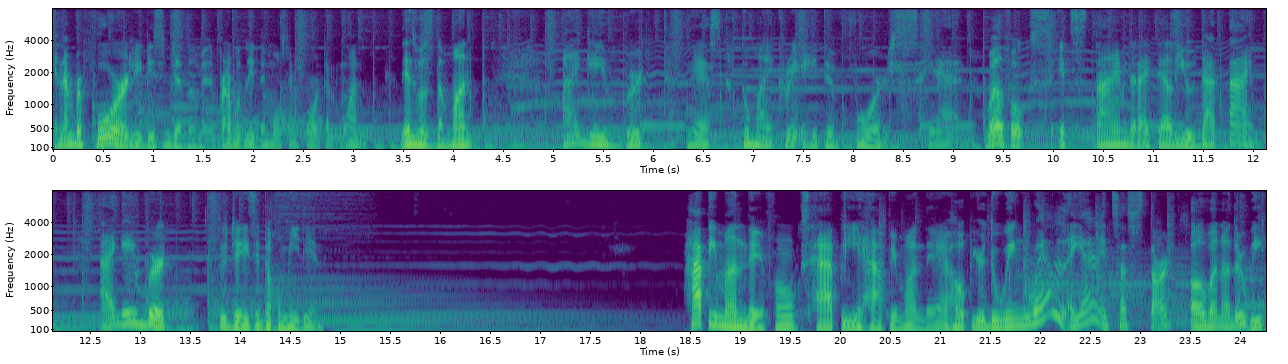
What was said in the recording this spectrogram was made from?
And number four, ladies and gentlemen, probably the most important one. This was the month I gave birth, yes, to my creative force. Ayan. Well, folks, it's time that I tell you that time I gave birth to JC the comedian. Happy Monday, folks. Happy, happy Monday. I hope you're doing well. Ayan, it's a start of another week.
